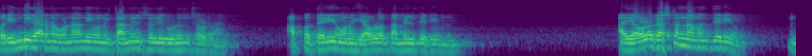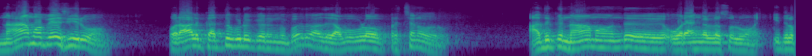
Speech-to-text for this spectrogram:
ஒரு இந்திக்காரனை கொண்டாந்து இவனுக்கு தமிழ் சொல்லி கொடுன்னு சொல்கிறாங்க அப்போ தெரியும் உனக்கு எவ்வளோ தமிழ் தெரியும் அது எவ்வளோ கஷ்டம் நமக்கு தெரியும். நாம பேசிடுவோம் ஒரு ஆள் கற்றுக் கொடுக்குறங்க போது அது அவ்வளோ பிரச்சனை வரும். அதுக்கு நாம் வந்து ஒரு ஆங்கிளில் சொல்லுவோம். இதில்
